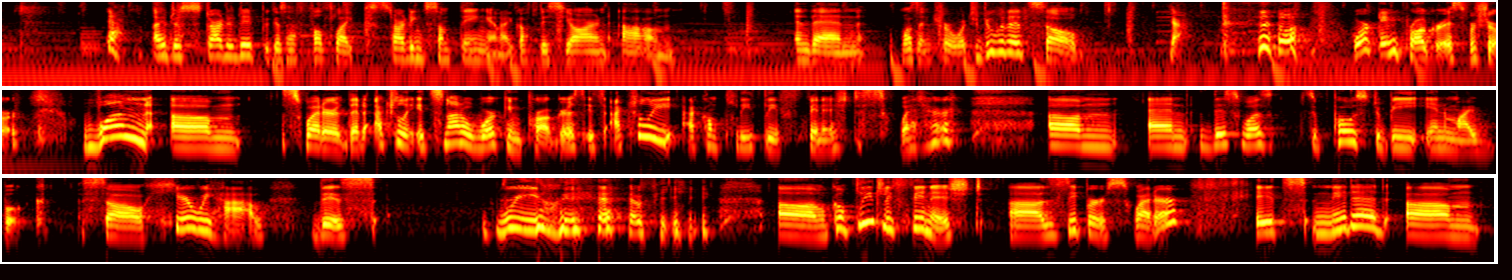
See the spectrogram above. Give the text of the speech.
yeah, I just started it because I felt like starting something and I got this yarn um, and then wasn't sure what to do with it. So work in progress for sure. One um, sweater that actually, it's not a work in progress, it's actually a completely finished sweater. Um, and this was supposed to be in my book. So here we have this really heavy, um, completely finished uh, zipper sweater. It's knitted um,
